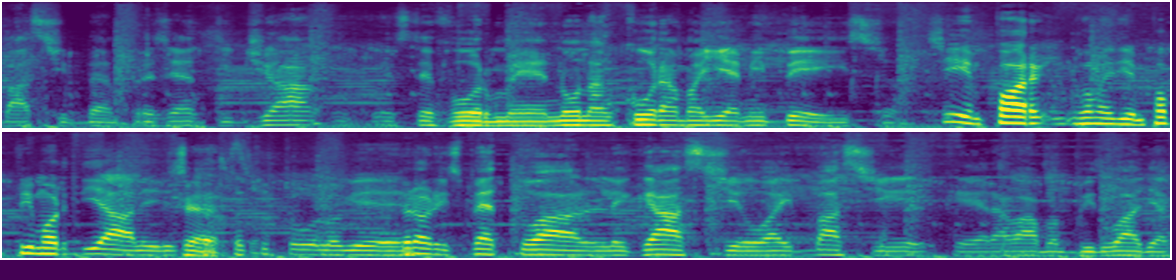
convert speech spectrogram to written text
bassi ben presenti già in queste forme non ancora Miami Bass Sì, un po', dire, un po' primordiali rispetto Certo. a tutto quello che... però rispetto alle casse o ai bassi che, che eravamo abituati a,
